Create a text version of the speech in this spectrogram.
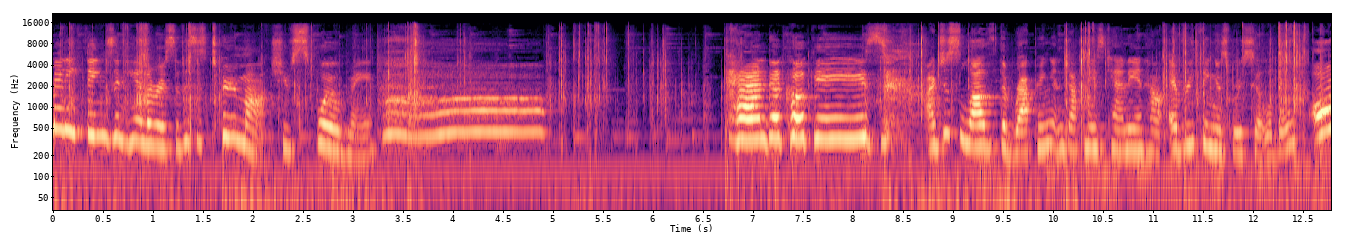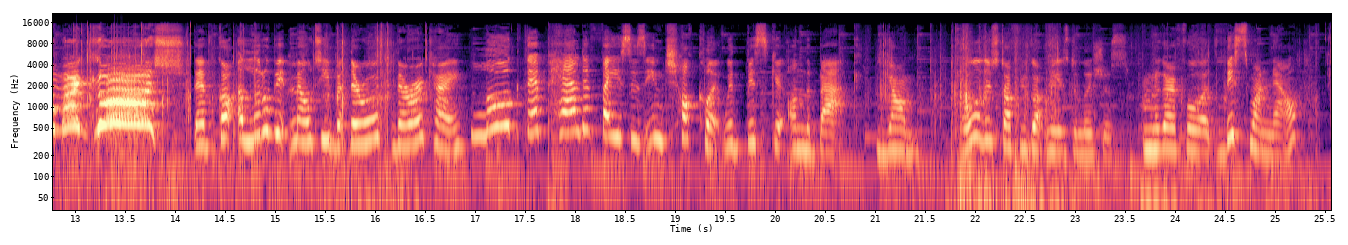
many things in here, Larissa. This is too much. You've spoiled me. Panda cookies. I just love the wrapping in Japanese candy and how everything is resealable. Oh my gosh! They've got a little bit melty, but they're all, they're okay. Look, they're panda faces in chocolate with biscuit on the back. Yum. All of this stuff you got me is delicious. I'm gonna go for this one now.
